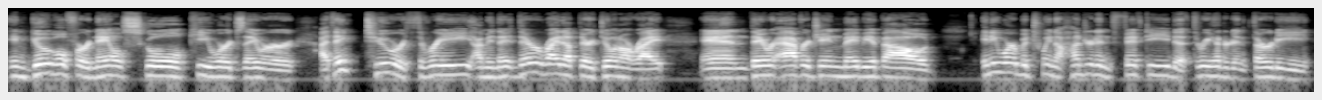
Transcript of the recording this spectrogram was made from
in Google for nail school keywords. They were I think two or three. I mean they they were right up there doing all right, and they were averaging maybe about anywhere between 150 to 330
